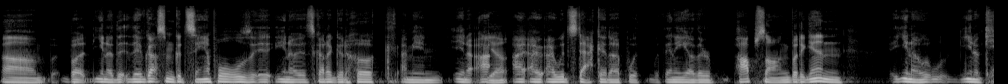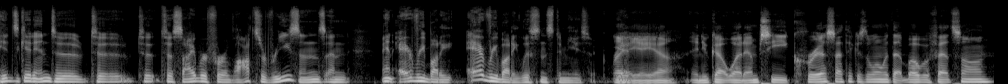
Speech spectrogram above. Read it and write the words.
Um, but you know they, they've got some good samples. It, you know it's got a good hook. I mean, you know, I, Yeah. I, I, I would stack it up with with any other pop song. But again, you know, you know, kids get into to, to, to cyber for lots of reasons, and man, everybody everybody listens to music, right? Yeah, yeah, yeah. And you've got what MC Chris, I think, is the one with that Boba Fett song.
